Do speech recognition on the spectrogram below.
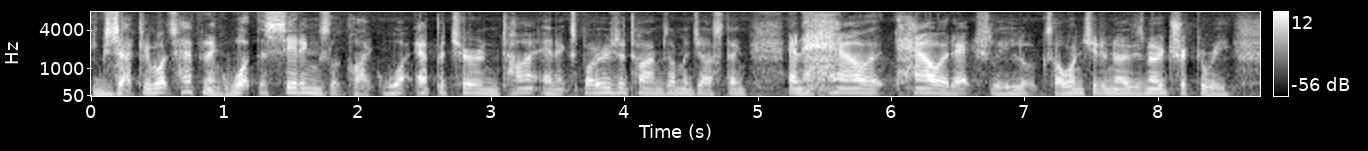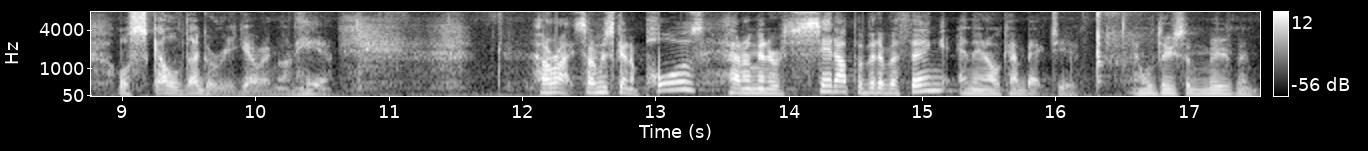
exactly what's happening, what the settings look like, what aperture and, time, and exposure times I'm adjusting, and how it, how it actually looks. I want you to know there's no trickery or skullduggery going on here. All right, so I'm just going to pause and I'm going to set up a bit of a thing and then I'll come back to you and we'll do some movement.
